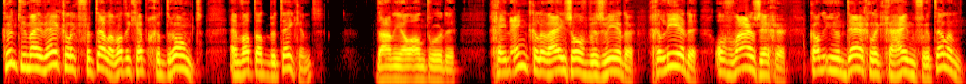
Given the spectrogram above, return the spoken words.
Kunt u mij werkelijk vertellen wat ik heb gedroomd en wat dat betekent? Daniel antwoordde: Geen enkele wijze of bezweerder, geleerde of waarzegger kan u een dergelijk geheim vertellen.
